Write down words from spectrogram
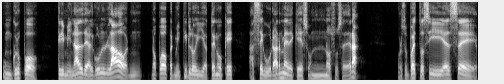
un grupo criminal de algún lado, no puedo permitirlo y yo tengo que asegurarme de que eso no sucederá. Por supuesto, si es, eh,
